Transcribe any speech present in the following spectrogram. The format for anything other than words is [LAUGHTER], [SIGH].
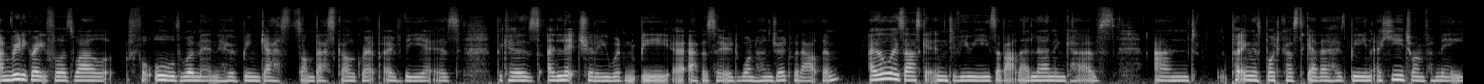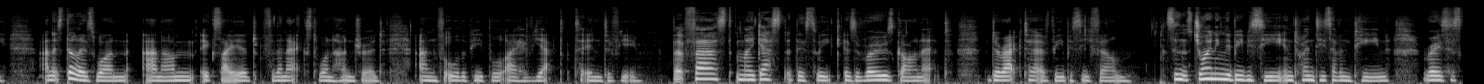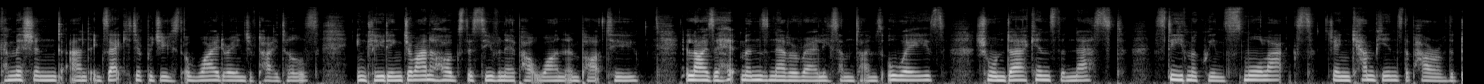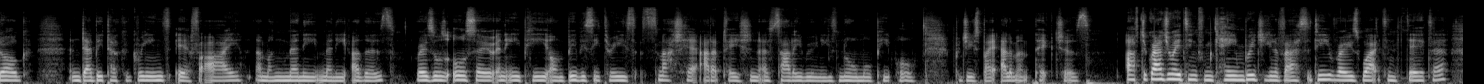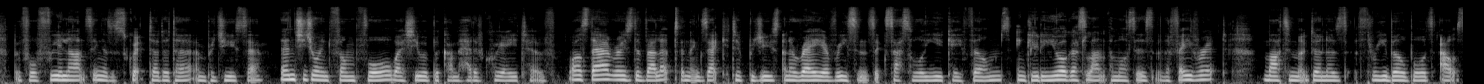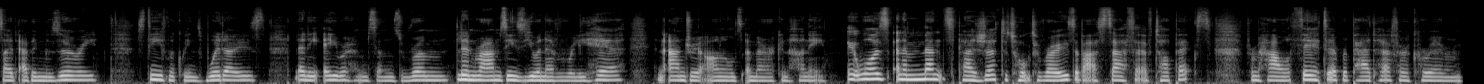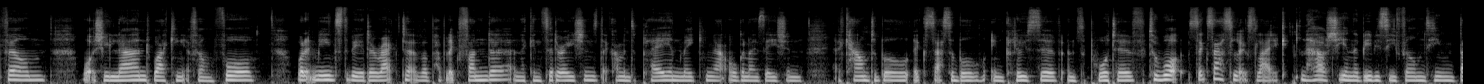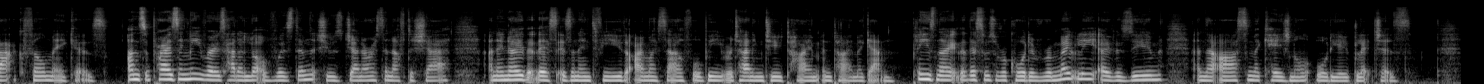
I'm really grateful as well for all the women who have been guests on Best Girl Grip over the years because I literally wouldn't be at episode 100 without them. I always ask interviewees about their learning curves, and putting this podcast together has been a huge one for me, and it still is one. And I'm excited for the next 100 and for all the people I have yet to interview. But first, my guest this week is Rose Garnett, the director of BBC Film. Since joining the BBC in 2017, Rose has commissioned and executive produced a wide range of titles, including Joanna Hogg's The Souvenir Part 1 and Part 2, Eliza Hittman's Never, Rarely, Sometimes, Always, Sean Durkin's The Nest, Steve McQueen's Small Axe, Jane Campion's The Power of the Dog, and Debbie Tucker Green's Ear for Eye, among many, many others. Rose was also an EP on BBC Three's smash hit adaptation of Sally Rooney's Normal People, produced by Element Pictures. After graduating from Cambridge University, Rose worked in theatre before freelancing as a script editor and producer. Then she joined Film 4, where she would become head of creative. Whilst there, Rose developed and executive produced an array of recent successful UK films, including Yorgos Lanthimos' The Favourite, Martin McDonagh's Three Billboards Outside Ebbing, Missouri, Steve McQueen's Widows, Lenny Abrahamson's Room, Lynne Ramsay's You Were Never Really Here, and Andrea Arnold's American Honey. It was an immense pleasure to talk to Rose about a surfeit of topics, from how theatre prepared her for a career in film, what she learned working at Film 4, what it means to be a director of a public funder and the considerations that come into play in making that organisation accountable, accessible, inclusive, and supportive, to what success looks like, and how she and the BBC film team back filmmakers. Unsurprisingly, Rose had a lot of wisdom that she was generous enough to share, and I know that this is an interview that I myself will be returning to time and time again. Please note that this was recorded remotely over Zoom and there are some occasional audio glitches.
